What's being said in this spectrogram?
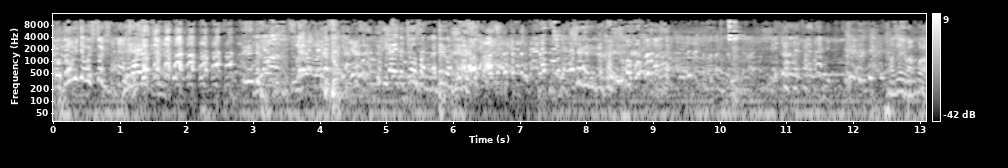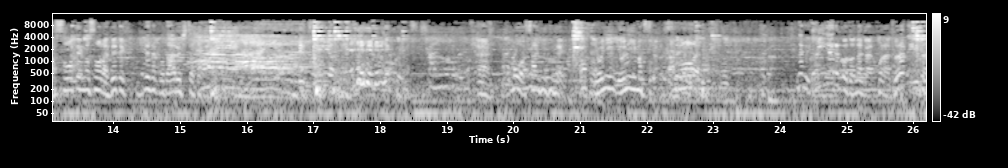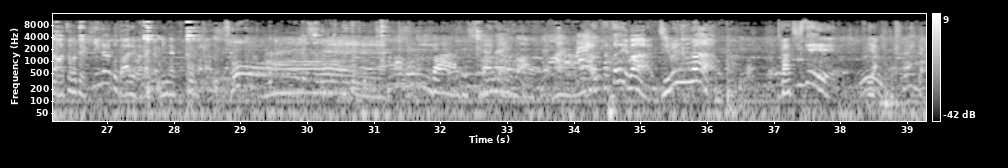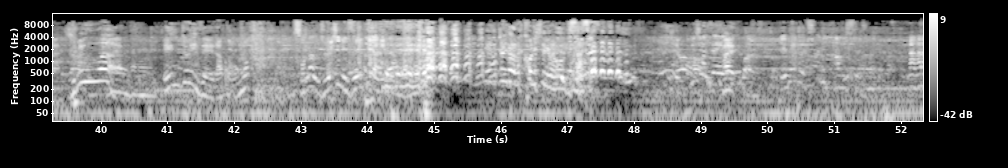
もうどう見ても一人じゃん狙い意外と調査とか出るかもしれない例えばほら、蒼天の将来出て出たことある人とか。結構いるよね。結構います。うん、もう3人ぐらい。4人、4人いますから。すごい。なんか気になること、なんかほら、ドラクエユーザーが集まって気になることあれば、なんかみんな聞こうかな。そうメンバーで知らないた例えば、自分はガチ勢、いや、ないかな。自分はエンジョイ勢だと思っそんなの11人全員手挙げてエンジョイだからここに来てるようなもんですはい。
